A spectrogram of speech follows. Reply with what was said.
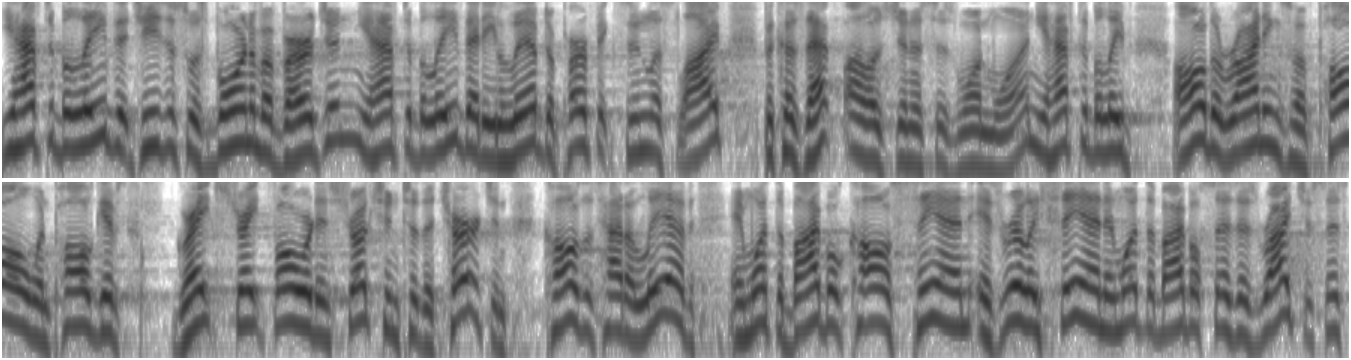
You have to believe that Jesus was born of a virgin. You have to believe that he lived a perfect, sinless life because that follows Genesis 1 1. You have to believe all the writings of Paul when Paul gives great, straightforward instruction to the church and calls us how to live. And what the Bible calls sin is really sin, and what the Bible says is righteousness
